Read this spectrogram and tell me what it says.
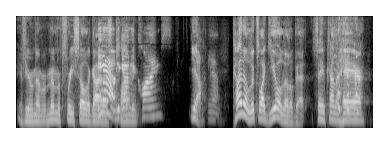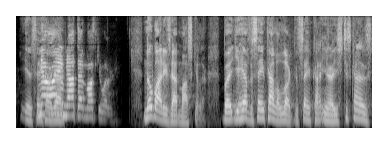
If you remember, remember Free Solo guy? Yeah, the guy that climbs. Yeah, yeah. Kind of looks like you a little bit. Same kind of hair. yeah, same no, kind of I am not that muscular. Nobody's that muscular, but you have the same kind of look, the same kind. You know, he's just kind of this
